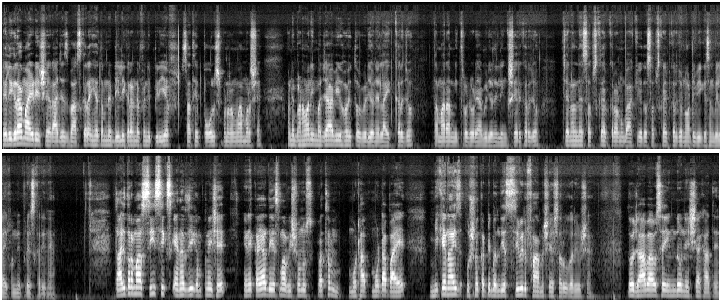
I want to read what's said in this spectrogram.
ટેલિગ્રામ આઈડી છે રાજેશ ભાસ્કર અહીંયા તમને ડેલી કરંટ અફેરની પીડીએફ સાથે પોલ્સ પણ રમવા મળશે. અને ભણવાની મજા આવી હોય તો વિડીયોને લાઇક કરજો. તમારા મિત્રો જોડે આ વિડીયોની લિંક શેર કરજો. ચેનલને સબસ્ક્રાઇબ કરવાનું બાકી હોય તો સબસ્ક્રાઇબ કરજો. નોટિફિકેશન બેલ આઇકોનને પ્રેસ કરીને. તાજેતરમાં સી સિક્સ એનર્જી કંપની છે એણે કયા દેશમાં વિશ્વનું પ્રથમ મોટા મોટા પાયે મિકેનાઇઝ ઉષ્ણકટિબંધીય સીવીડ ફાર્મ છે શરૂ કર્યું છે? તો જવાબ આવશે ઇન્ડોનેશિયા ખાતે.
